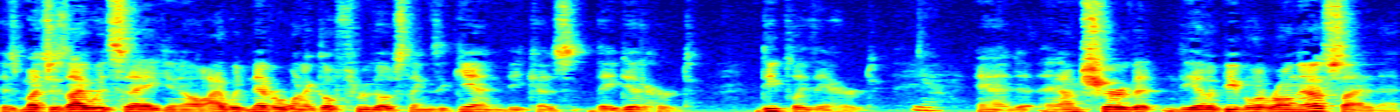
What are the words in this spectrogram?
as much as I would say, you know, I would never want to go through those things again because they did hurt. Deeply they hurt. Yeah. And, and I'm sure that the other people that were on the other side of that,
